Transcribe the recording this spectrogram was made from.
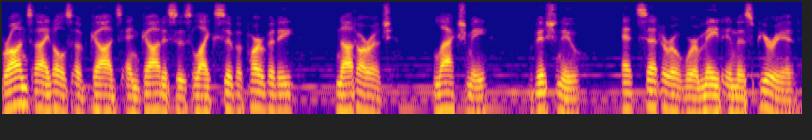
Bronze idols of gods and goddesses like Sivaparvati, Nataraj, Lakshmi, Vishnu, etc. were made in this period.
